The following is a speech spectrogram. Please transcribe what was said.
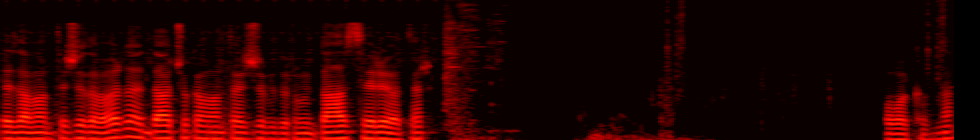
Dezavantajı da var da daha çok avantajlı bir durum. Daha seri atar. O bakımdan.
